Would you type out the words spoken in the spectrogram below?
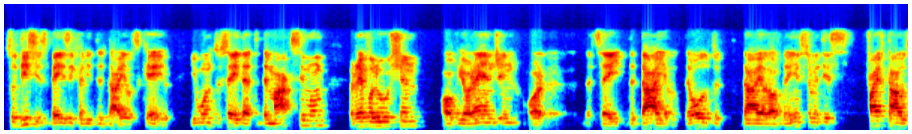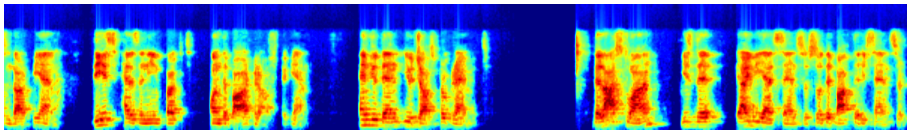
So this is basically the dial scale. You want to say that the maximum revolution of your engine, or let's say the dial, the old dial of the instrument is 5000 RPM. This has an impact on the bar graph again. And you then, you just program it. The last one is the IBS sensor, so the battery sensor.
